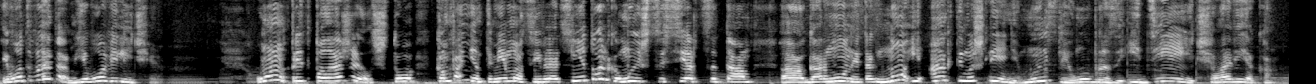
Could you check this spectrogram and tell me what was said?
И вот в этом его величие. Он предположил, что компонентами эмоций являются не только мышцы, сердце, там, э, гормоны, и так, но и акты мышления, мысли, образы, идеи человека –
